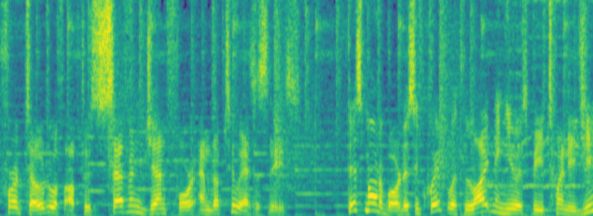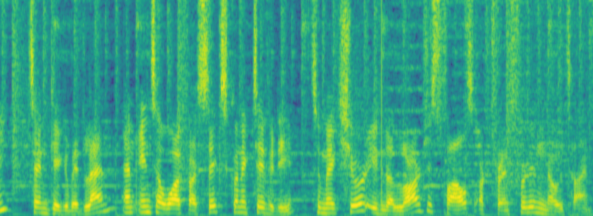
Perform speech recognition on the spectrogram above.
for a total of up to 7 Gen 4 M.2 SSDs. This motherboard is equipped with Lightning USB 20G, 10GB LAN and Intel Wi-Fi 6 connectivity to make sure even the largest files are transferred in no time.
